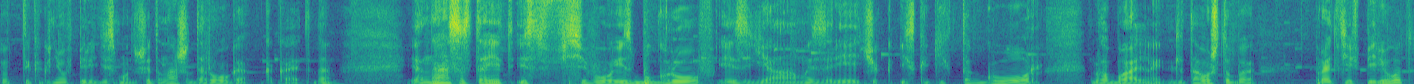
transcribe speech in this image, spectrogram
И вот ты как в него впереди смотришь. Это наша дорога какая-то, да? И она состоит из всего. Из бугров, из ям, из речек, из каких-то гор глобальной. Для того, чтобы пройти вперед,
